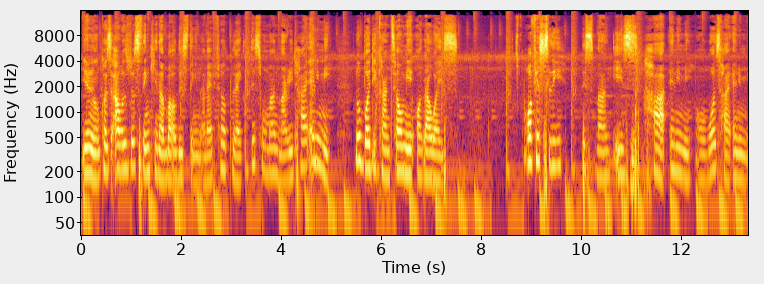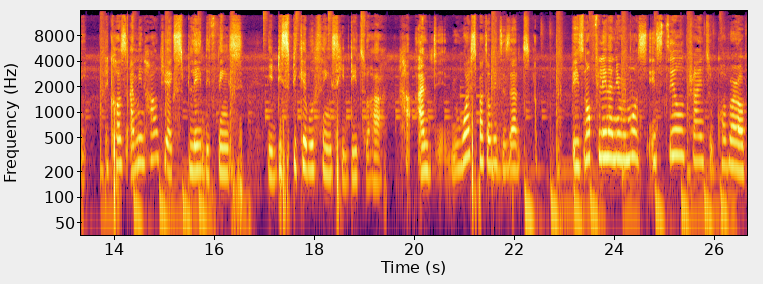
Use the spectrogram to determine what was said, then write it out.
you know, because I was just thinking about this thing and I felt like this woman married her enemy. Nobody can tell me otherwise. Obviously, this man is her enemy or was her enemy because, I mean, how do you explain the things, the despicable things he did to her? And the worst part of it is that he's not feeling any remorse. He's still trying to cover up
